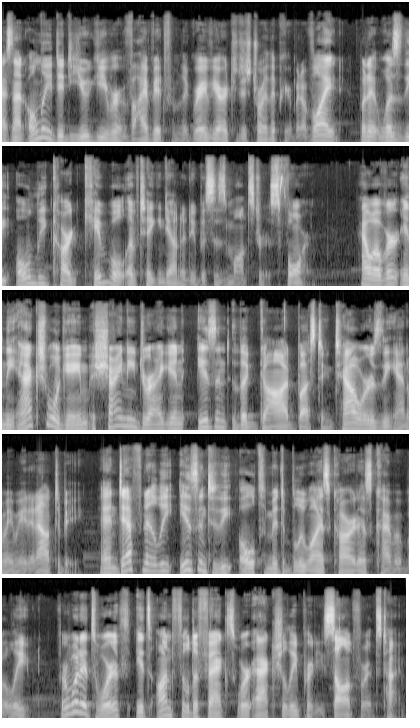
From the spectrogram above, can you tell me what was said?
as not only did Yugi revive it from the graveyard to destroy the Pyramid of Light, but it was the only card capable of taking down Anubis' monstrous form. However, in the actual game, Shiny Dragon isn't the god-busting tower as the anime made it out to be, and definitely isn't the ultimate Blue Eyes card as Kaiba believed. For what it's worth, its on-field effects were actually pretty solid for its time,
